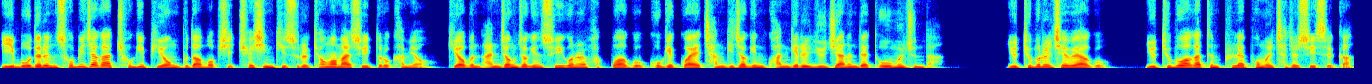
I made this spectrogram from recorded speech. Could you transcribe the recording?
이 모델은 소비자가 초기 비용 부담 없이 최신 기술을 경험할 수 있도록 하며 기업은 안정적인 수익원을 확보하고 고객과의 장기적인 관계를 유지하는 데 도움을 준다. 유튜브를 제외하고 유튜브와 같은 플랫폼을 찾을 수 있을까?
